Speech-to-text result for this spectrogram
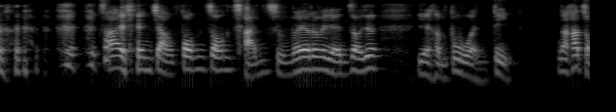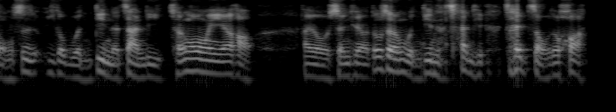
差一点讲风中残烛，没有那么严重，就也很不稳定。那他总是一个稳定的战力，陈宏文也好，还有神权啊，都是很稳定的战力。再走的话，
